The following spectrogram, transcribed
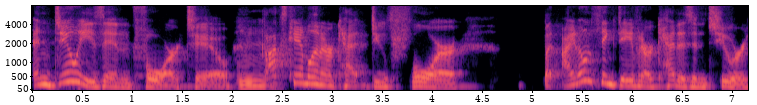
and Dewey's in four too. Mm. Cox, Campbell, and Arquette do four, but I don't think David Arquette is in two or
